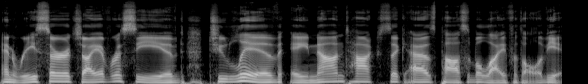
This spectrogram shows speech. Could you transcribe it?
and research I have received to live a non toxic as possible life with all of you.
